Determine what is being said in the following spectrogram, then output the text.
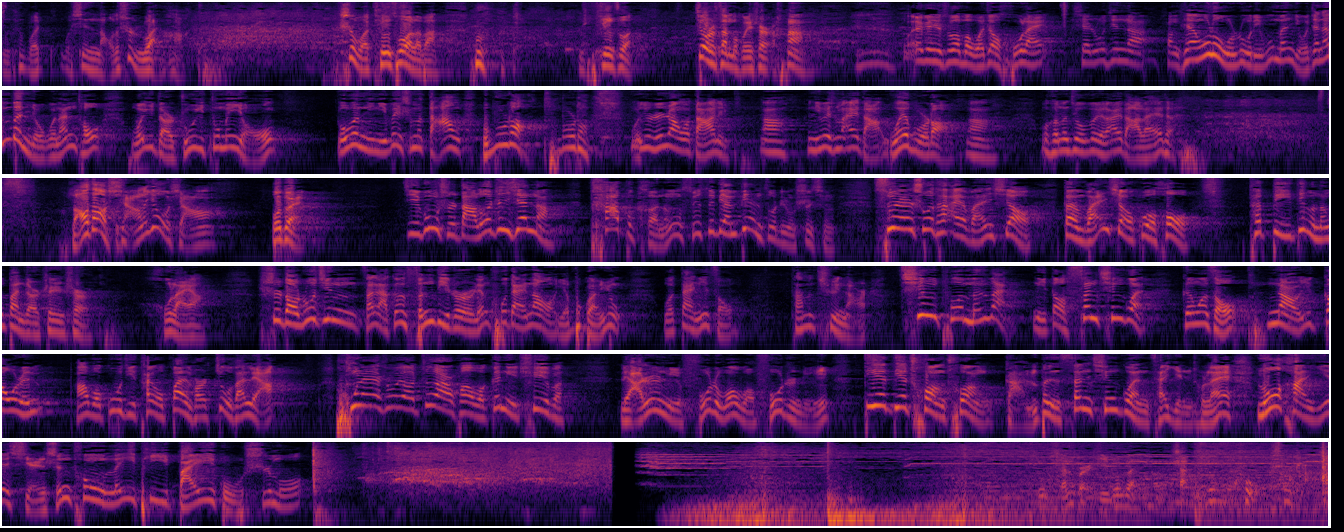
你看我我现在脑子是乱哈，是我听错了吧？不，没听错，就是这么回事儿哈。我也跟你说吧，我叫胡来。现如今呢，上天无路，入地无门，有家难奔，有过难投，我一点主意都没有。我问你，你为什么打我？我不知道，不知道。我就人让我打你啊！你为什么挨打？我也不知道啊！我可能就为了挨打来的。老道想了又想，不对。济公是大罗真仙呐，他不可能随随便便做这种事情。虽然说他爱玩笑，但玩笑过后，他必定能办点真事儿。胡来啊！事到如今，咱俩跟坟地这儿连哭带闹也不管用。我带你走，咱们去哪儿？青坡门外，你到三清观跟我走，那儿有一高人啊，我估计他有办法救咱俩。胡来说：“要这样话，我跟你去吧。”俩人，你扶着我，我扶着你，跌跌撞撞赶奔三清观，才引出来罗汉爷显神通，雷劈白骨尸魔。全本《济公传》，上优酷书场。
